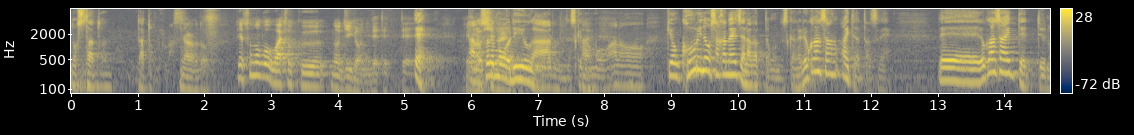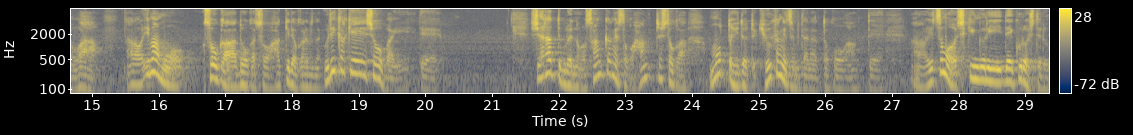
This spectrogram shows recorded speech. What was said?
のスタートだと思います。なるほど。でその後和食の事業に出てってええ、えあのそれも理由があるんですけども、あの基本小売りの魚屋じゃなかったもんですから、旅館さん相手だったんですねで旅館さん相手っていうのはあの今もそうかどうかちょっとはっきり分かりません売りかけ商売で支払ってくれるのが3ヶ月とか半年とかもっとひどいと9ヶ月みたいなとこがあってあのいつも資金繰りで苦労してる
